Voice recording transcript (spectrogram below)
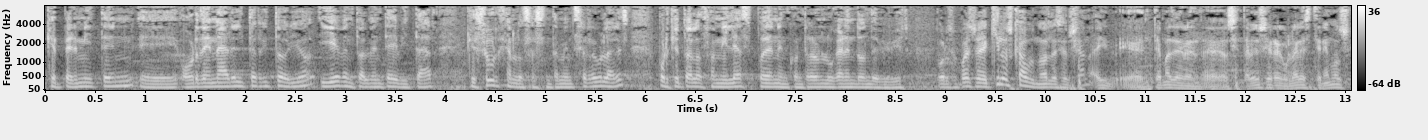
que permiten eh, ordenar el territorio y eventualmente evitar que surjan los asentamientos irregulares, porque todas las familias pueden encontrar un lugar en donde vivir. Por supuesto, y aquí Los Cabos no es la excepción. Hay, en temas de, asentamientos irregulares tenemos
